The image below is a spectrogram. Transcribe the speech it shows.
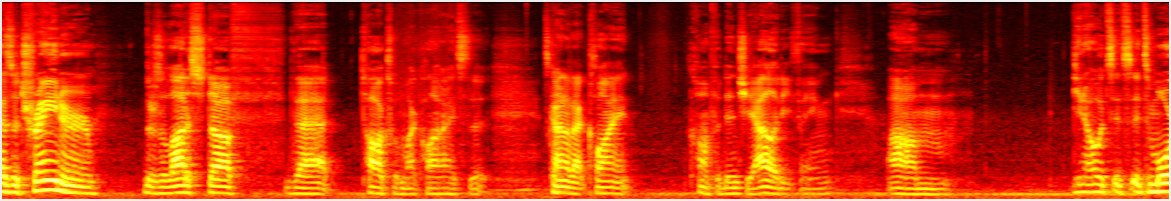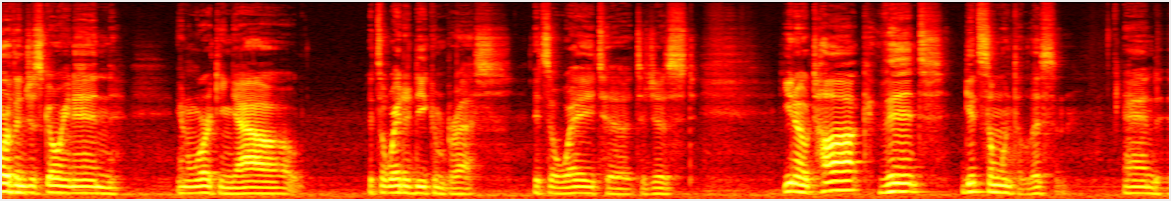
as a trainer, there's a lot of stuff that talks with my clients that it's kind of that client confidentiality thing. Um, you know, it's it's it's more than just going in and working out. It's a way to decompress. It's a way to to just you know talk, vent, get someone to listen. And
